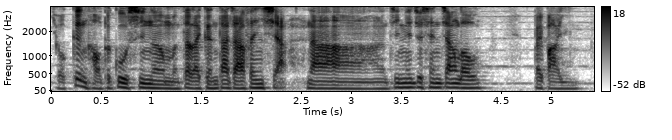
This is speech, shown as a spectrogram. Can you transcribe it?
有更好的故事呢，我们再来跟大家分享。那今天就先这样喽，拜拜。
